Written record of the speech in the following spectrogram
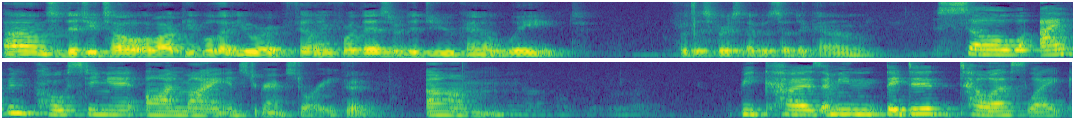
Um, so did you tell a lot of people that you were filming for this, or did you kind of wait? for this first episode to come? So I've been posting it on my Instagram story. Okay. Um, because I mean, they did tell us like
